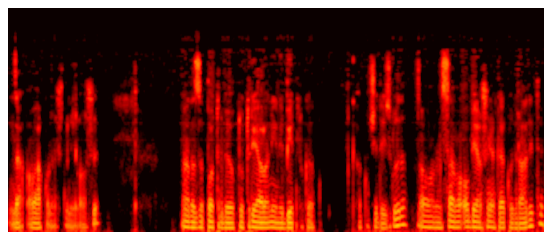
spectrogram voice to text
Da, ovako nešto nije loše. Mada za potrebe ovog tutoriala nije ni bitno kako, kako će da izgleda. Ovo nam samo objašnjava kako da radite.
